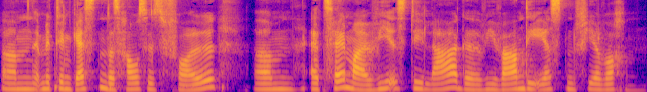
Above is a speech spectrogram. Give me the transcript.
Ähm, mit den Gästen, das Haus ist voll. Ähm, erzähl mal, wie ist die Lage? Wie waren die ersten vier Wochen?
